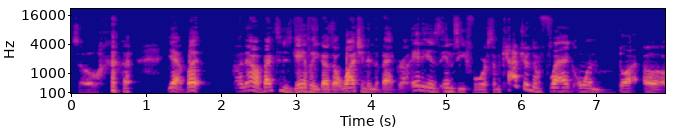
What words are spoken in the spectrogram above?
So, yeah, but uh, now back to this gameplay you guys are watching in the background. It is MC4. Some capture the flag on block. Uh,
